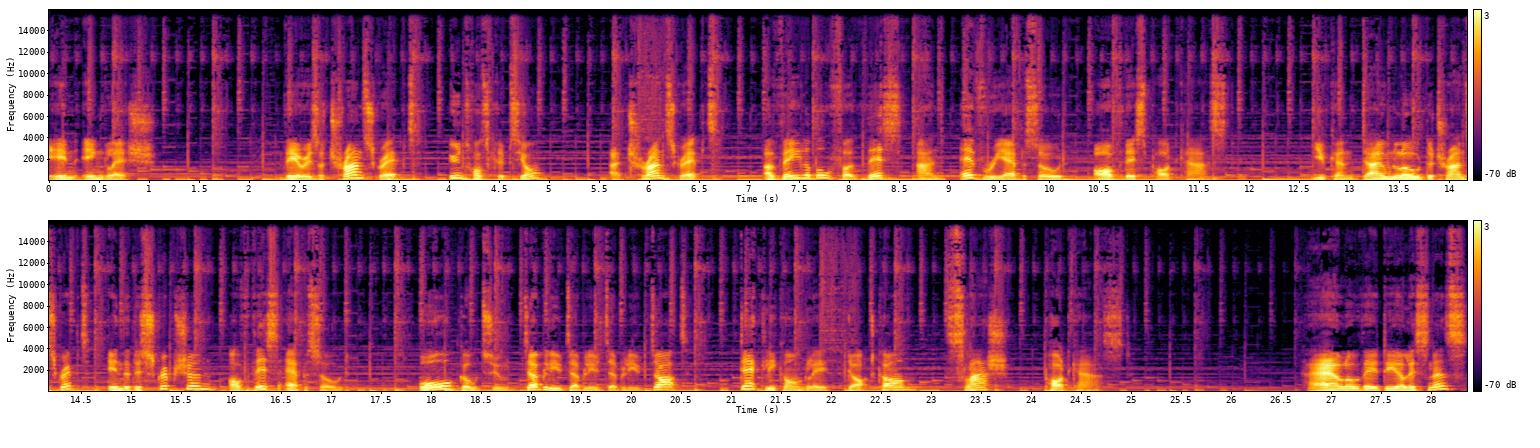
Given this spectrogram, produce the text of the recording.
in English. There is a transcript, une transcription, a transcript available for this and every episode of this podcast. You can download the transcript in the description of this episode or go to www.declicanglais.com slash podcast. Hello there, dear listeners.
